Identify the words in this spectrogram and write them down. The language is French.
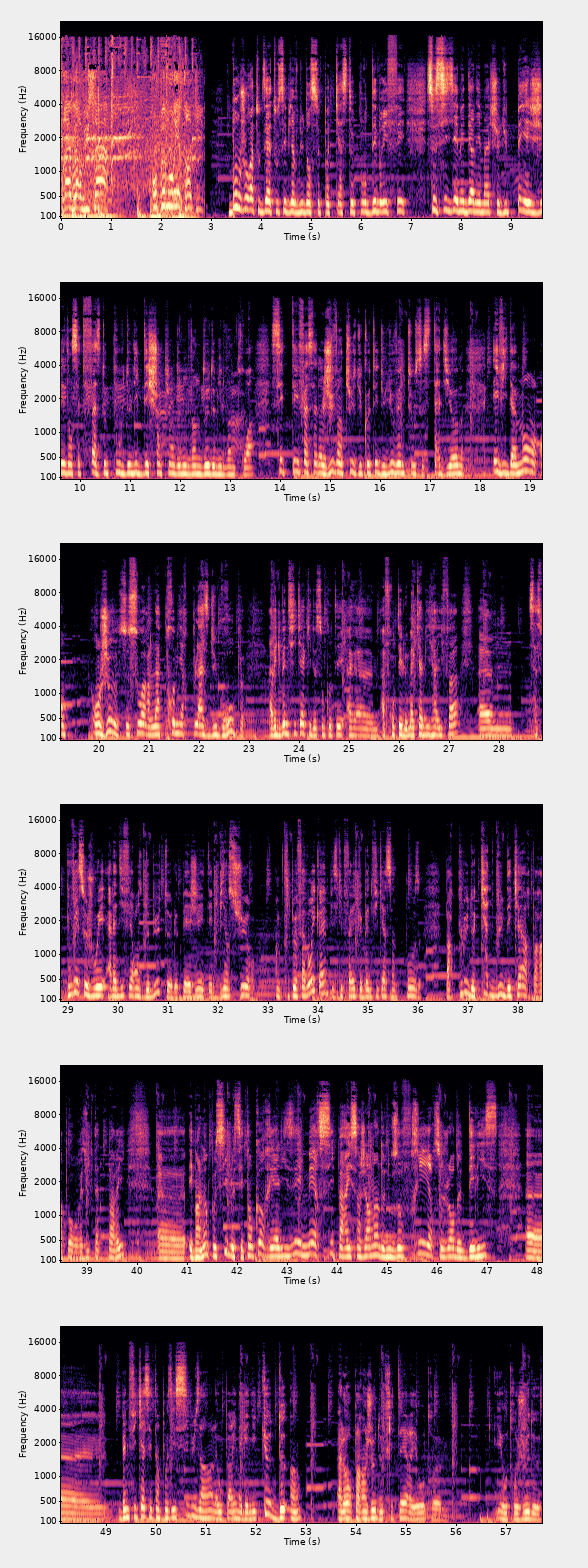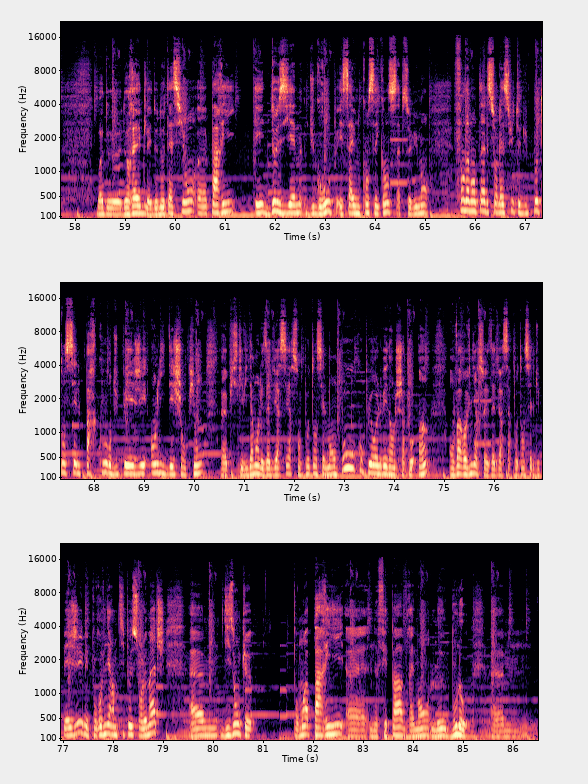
après avoir vu ça, on peut mourir tranquille. Bonjour à toutes et à tous et bienvenue dans ce podcast pour débriefer ce sixième et dernier match du PSG dans cette phase de poule de Ligue des Champions 2022-2023. C'était face à la Juventus du côté du Juventus Stadium. Évidemment, en, jeu ce soir la première place du groupe avec Benfica qui de son côté a, euh, affrontait le Maccabi Haïfa. Euh, ça pouvait se jouer à la différence de but. Le PSG était bien sûr un petit peu favori quand même, puisqu'il fallait que Benfica s'impose par plus de 4 buts d'écart par rapport au résultat de Paris. Euh, et ben l'impossible s'est encore réalisé. Merci Paris Saint-Germain de nous offrir ce genre de délice. Euh, Benfica s'est imposé 6 buts à 1, là où Paris n'a gagné que 2-1. Alors par un jeu de critères et autres, euh, et autres jeux de, bah, de, règles et de notation, Paris et deuxième du groupe, et ça a une conséquence absolument fondamentale sur la suite du potentiel parcours du PSG en Ligue des Champions, euh, puisqu'évidemment les adversaires sont potentiellement beaucoup plus relevés dans le chapeau 1. On va revenir sur les adversaires potentiels du PSG, mais pour revenir un petit peu sur le match, euh, disons que pour moi, Paris euh, ne fait pas vraiment le boulot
